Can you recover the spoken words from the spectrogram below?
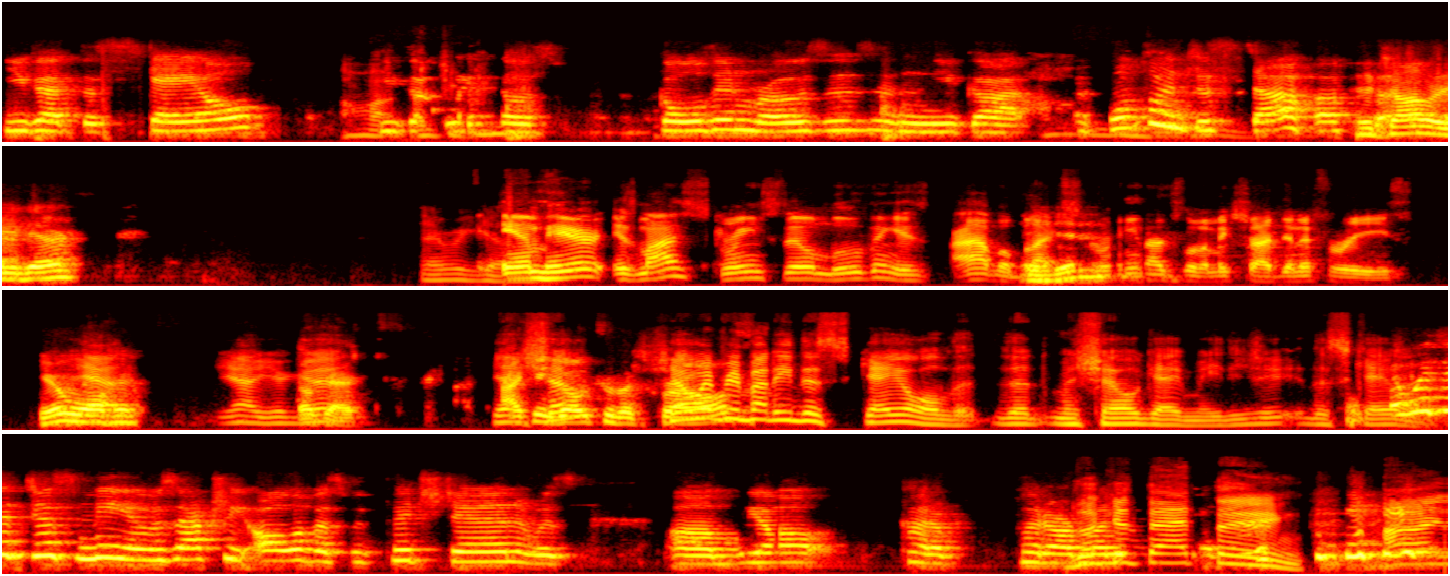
You got the scale. Oh, You got like those golden roses, and you got a whole bunch of stuff. Hey, Tyler, are you there? There we go. M here. Is my screen still moving? Is I have a black screen? I just want to make sure I didn't freeze. You're Yeah. walking. Yeah, you're good. Okay. Yeah, I can show, go to the show everybody the scale that, that Michelle gave me. Did you the scale? It wasn't just me. It was actually all of us. We pitched in. It was, um, we all kind of put our Look at that thing. I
